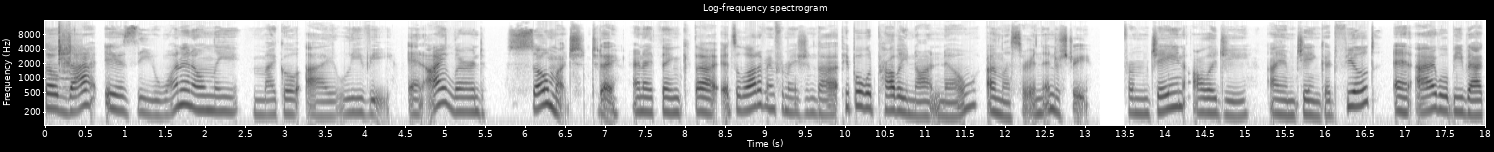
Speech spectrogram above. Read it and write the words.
So that is the one and only Michael I. Levy. And I learned so much today. And I think that it's a lot of information that people would probably not know unless they're in the industry. From Janeology, I am Jane Goodfield, and I will be back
